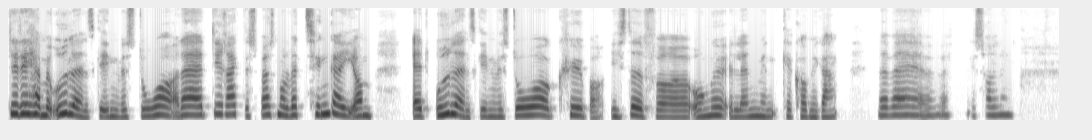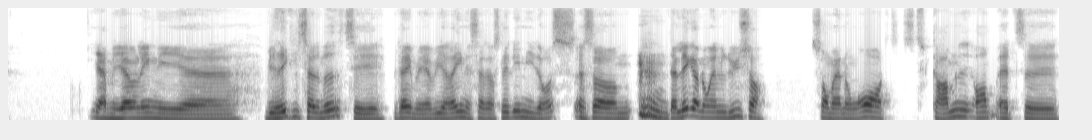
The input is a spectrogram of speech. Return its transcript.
det er det her med udlandske investorer. Og der er et direkte spørgsmål, hvad tænker I om, at udlandske investorer køber, i stedet for øh, unge landmænd kan komme i gang? Hvad, hvad, hvad er holdning? Jamen, jeg vil egentlig... Øh, vi havde ikke lige taget det med til i dag, men vi har egentlig sat os lidt ind i det også. Altså, der ligger nogle analyser, som er nogle år gamle, om at øh,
